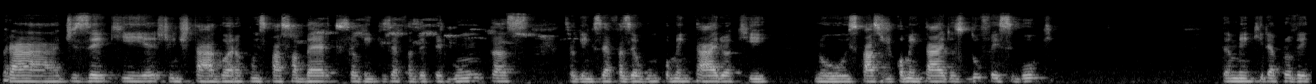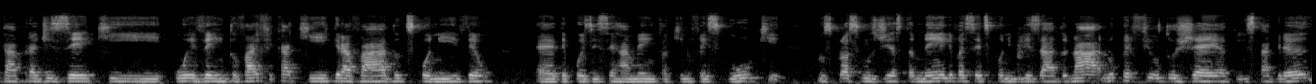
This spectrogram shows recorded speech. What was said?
para dizer que a gente está agora com espaço aberto, se alguém quiser fazer perguntas, se alguém quiser fazer algum comentário aqui no espaço de comentários do Facebook. Também queria aproveitar para dizer que o evento vai ficar aqui gravado, disponível é, depois do encerramento aqui no Facebook. Nos próximos dias também ele vai ser disponibilizado na, no perfil do GEA do Instagram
